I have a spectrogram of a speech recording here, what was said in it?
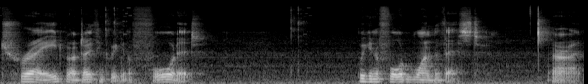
trade, but I don't think we can afford it. We can afford one vest. Alright.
